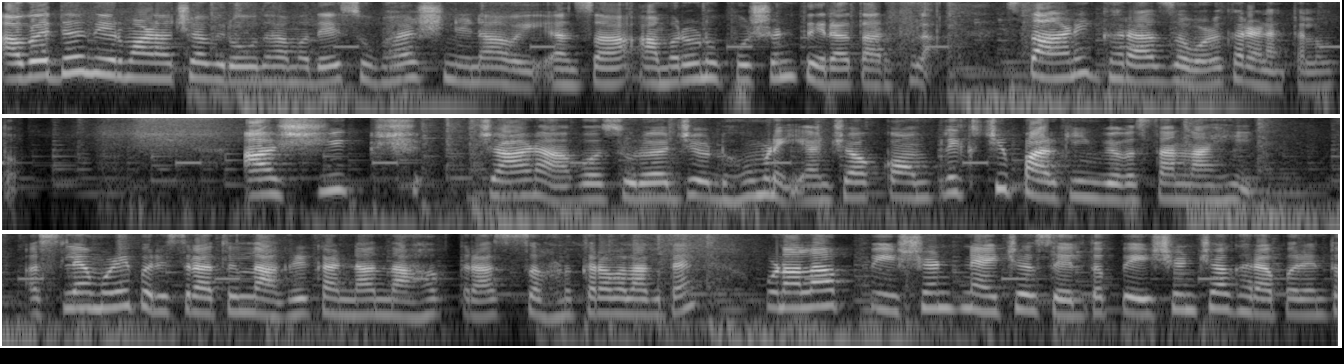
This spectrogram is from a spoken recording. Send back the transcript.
अवैध निर्माणाच्या विरोधामध्ये सुभाष निनावे यांचा आमरण उपोषण तेरा तारखेला स्थानिक घराजवळ करण्यात आलं होतं. आशिष जाणा व सूरज ढोमणे यांच्या कॉम्प्लेक्सची पार्किंग व्यवस्था नाही असल्यामुळे परिसरातील नागरिकांना नाहक त्रास सहन करावा लागत आहे. कुणाला पेशंट न्यायचे असेल तर पेशंटच्या घरापर्यंत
